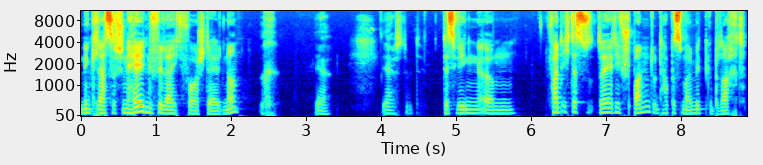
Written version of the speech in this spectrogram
einen klassischen Helden vielleicht vorstellt, ne? Ja. Ja, stimmt. Deswegen ähm, fand ich das relativ spannend und habe es mal mitgebracht.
